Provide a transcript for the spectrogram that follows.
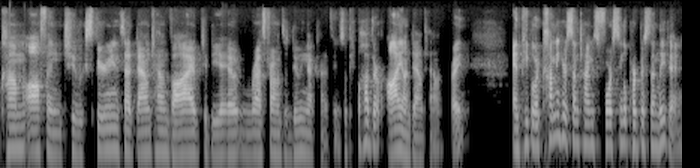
come often to experience that downtown vibe, to be out in restaurants and doing that kind of thing. So people have their eye on downtown, right? And people are coming here sometimes for a single purpose, then leaving.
